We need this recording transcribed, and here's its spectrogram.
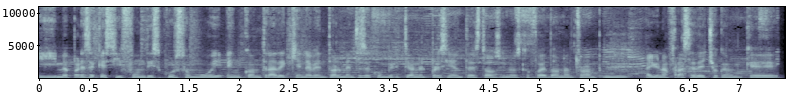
Y me parece que sí fue un discurso muy en contra de quien eventualmente se convirtió en el presidente de Estados Unidos, que fue Donald Trump. Hay una frase, de hecho, que, que,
